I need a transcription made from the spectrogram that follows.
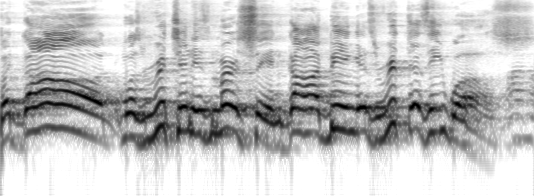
But God was rich in his mercy, and God being as rich as he was,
